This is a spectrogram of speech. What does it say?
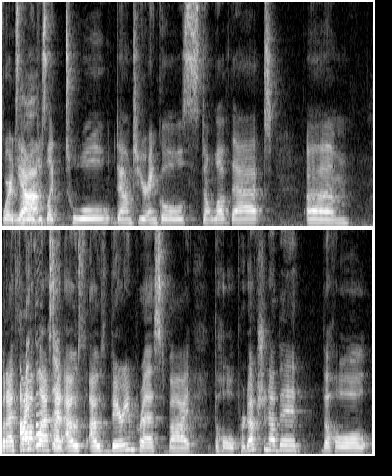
where it's Yeah. just like tulle down to your ankles. Don't love that. Um, but I thought, thought last that- night I was I was very impressed by the whole production of it, the whole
